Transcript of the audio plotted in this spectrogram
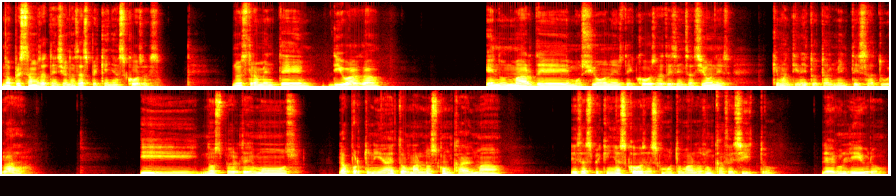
no prestamos atención a esas pequeñas cosas. Nuestra mente divaga en un mar de emociones, de cosas, de sensaciones que mantiene totalmente saturada. Y nos perdemos la oportunidad de tomarnos con calma esas pequeñas cosas como tomarnos un cafecito, leer un libro,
